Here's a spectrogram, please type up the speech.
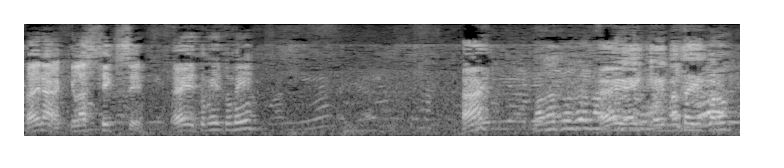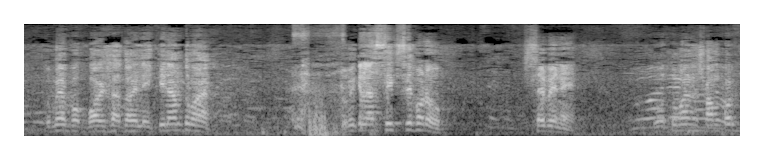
তাই না? ক্লাস সিক্সে এই, তুমি তুমি? হ্যাঁ? ইয়ে তুমি বয়স হাত হয়নি। কি নাম তোমার? তুমি ক্লাস সিক্সে পড়ো? সেভেনে তো তোমার সম্পর্ক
